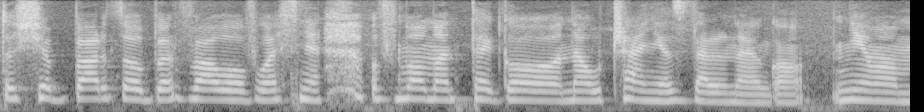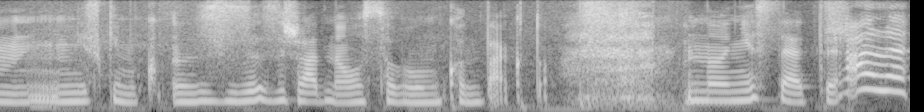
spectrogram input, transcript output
To się bardzo oberwało właśnie w moment tego nauczania zdalnego. Nie mam ni z kim, z, z żadną osobą kontaktu. No niestety, ale,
